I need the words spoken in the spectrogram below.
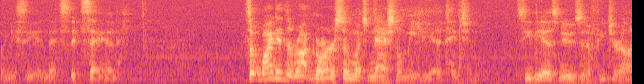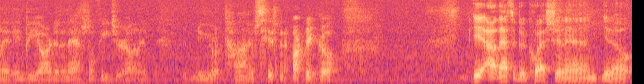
when you see it, and it's it's sad. So why did The Rock garner so much national media attention? CBS News did a feature on it. NPR did a national feature on it. The New York Times did an article. Yeah, uh, that's a good question, and you know,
